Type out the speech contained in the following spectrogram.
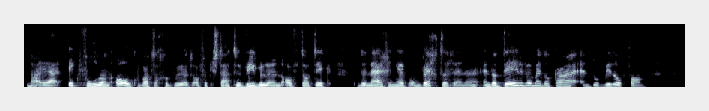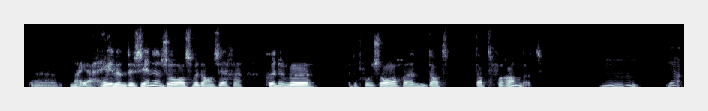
nou ja, ik voel dan ook wat er gebeurt. Of ik sta te wiebelen, of dat ik de neiging heb om weg te rennen. En dat deden we met elkaar. En door middel van, nou ja, helende zinnen, zoals we dan zeggen, kunnen we ervoor zorgen dat dat verandert. Mm, ja,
